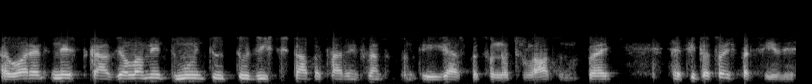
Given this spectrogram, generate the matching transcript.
Agora, neste caso, eu lamento muito tudo isto que está a passar em França, e já se passou noutros lados, não sei, situações parecidas.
